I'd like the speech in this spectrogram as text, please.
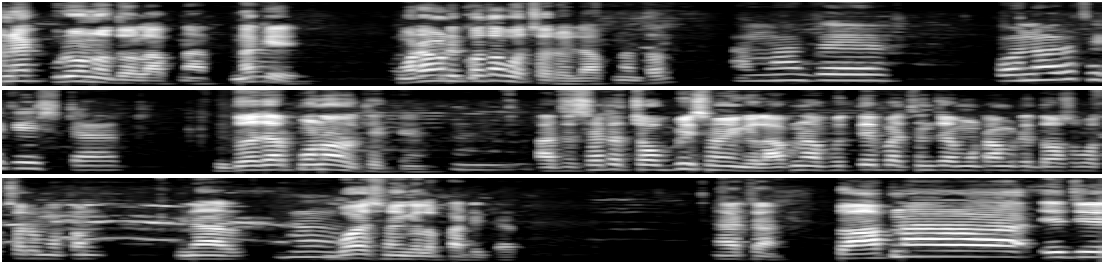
অনেক পুরনো দল আপনার নাকি? মোটামুটি কত বছর হইল আপনার দল? আমাদের পনেরো থেকে স্টার্ট দু হাজার পনেরো থেকে? আচ্ছা সেটা চব্বিশ হয়ে গেল। আপনারা বুঝতে পারছেন যে মোটামুটি দশ বছরের মতন ইনার হ্যাঁ। বয়স হয়ে গেল পার্টিটার। আচ্ছা তো আপনারা এই যে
